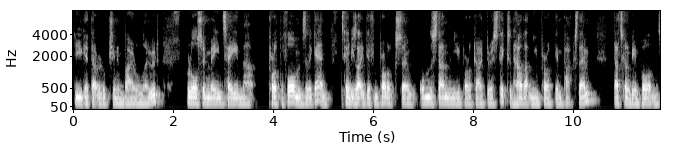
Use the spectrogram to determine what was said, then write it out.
do you get that reduction in viral load, but also maintain that product performance. And again, it's going to be slightly different products. So understand the new product characteristics and how that new product impacts them, that's going to be important.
